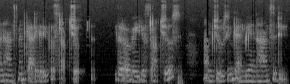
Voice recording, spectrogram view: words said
enhancement category for structure. There are various structures. I'm choosing can be enhanced deep.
